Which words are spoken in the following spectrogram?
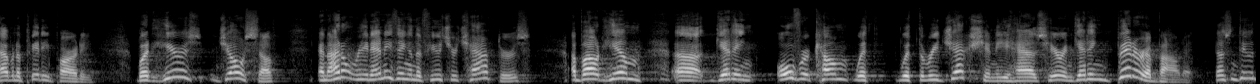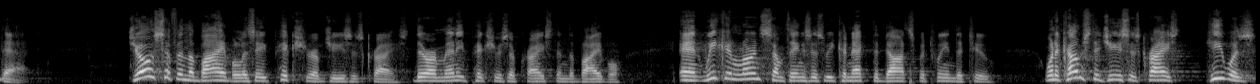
having a pity party. But here's Joseph, and I don't read anything in the future chapters about him uh, getting overcome with, with the rejection he has here and getting bitter about it. Doesn't do that. Joseph in the Bible is a picture of Jesus Christ. There are many pictures of Christ in the Bible. And we can learn some things as we connect the dots between the two. When it comes to Jesus Christ, he was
